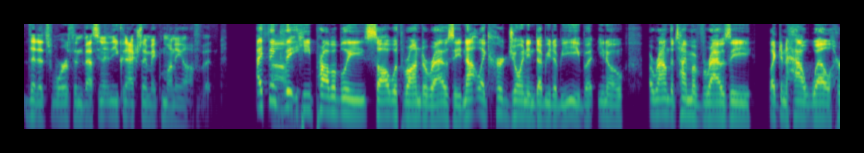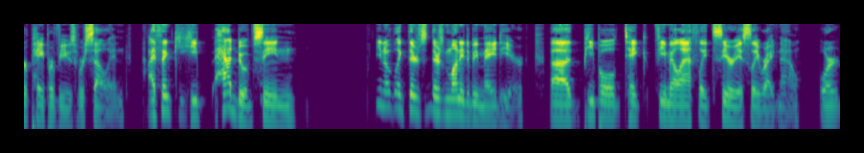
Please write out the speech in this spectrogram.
that it's worth investing in and you can actually make money off of it? I think um, that he probably saw with Ronda Rousey, not like her joining WWE, but you know, around the time of Rousey, like in how well her pay per views were selling. I think he had to have seen you know like there's there's money to be made here. Uh people take female athletes seriously right now or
